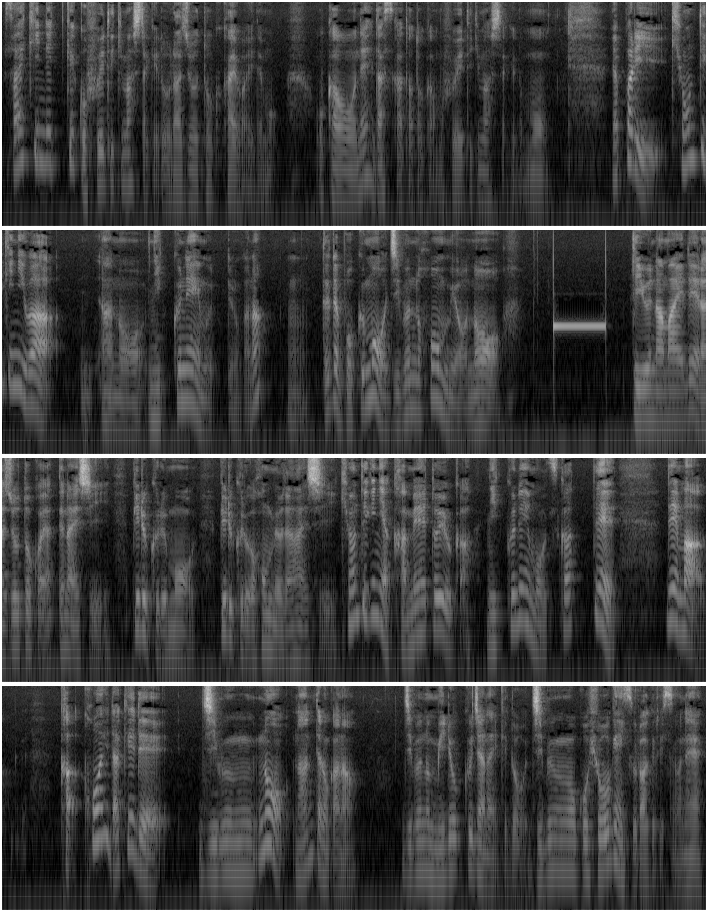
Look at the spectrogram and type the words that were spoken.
最近で結構増えてきましたけど、ラジオトーク界隈でも、お顔をね、出す方とかも増えてきましたけども、やっぱり基本的には、あの、ニックネームっていうのかな？うん。例えば僕も自分の本名のっていう名前でラジオトークはやってないし、ピルクルも、ピルクルが本名じゃないし、基本的には仮名というか、ニックネームを使って、で、まあ、声だけで自分の、なんていうのかな、自分の魅力じゃないけど、自分をこう表現するわけですよね。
